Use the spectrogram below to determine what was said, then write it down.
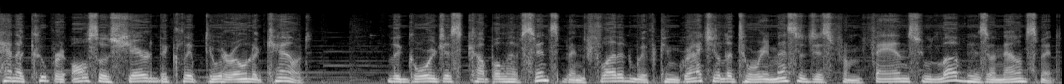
Hannah Cooper also shared the clip to her own account. The gorgeous couple have since been flooded with congratulatory messages from fans who love his announcement.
